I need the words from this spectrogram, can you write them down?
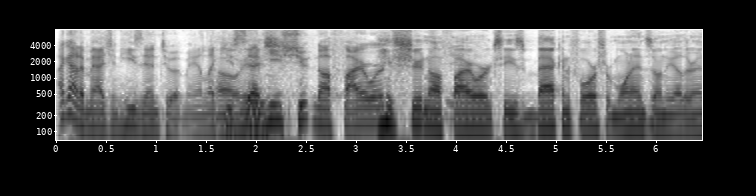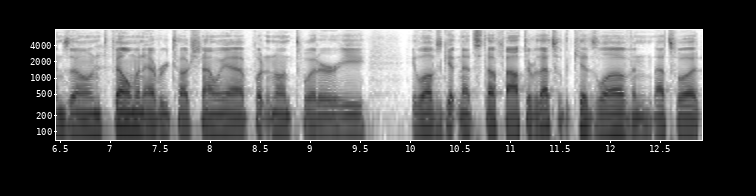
I got to imagine he's into it, man. Like you Oh, said, he's- he's shooting off fireworks. He's shooting off Yeah. fireworks. He's back and forth from one end zone to the other end zone, filming every touchdown we have, putting it on Twitter. He he loves getting that stuff out there, but that's what the kids love, and that's what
